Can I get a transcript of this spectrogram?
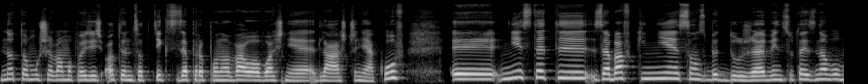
no to muszę Wam opowiedzieć o tym, co Trixie zaproponowało właśnie dla szczeniaków. Yy, niestety zabawki nie są zbyt duże, więc tutaj znowu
